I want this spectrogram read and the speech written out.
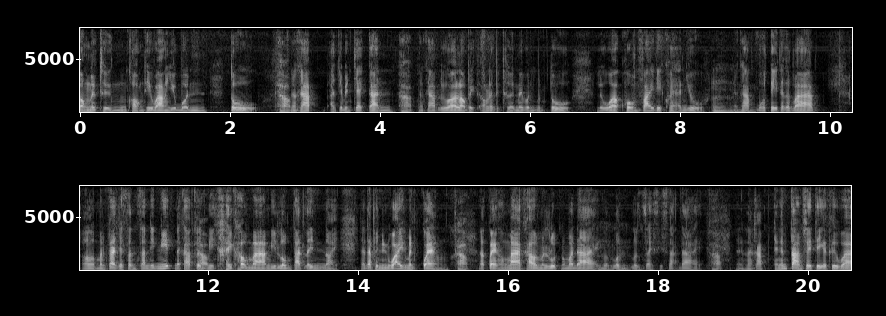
ลองนึกถึงของที่วางอยู่บนตู้ครับนะครับ อาจจะเป็นแจกันครับนะครับ หรือว่าเราไปเอาอะไรไปเทิร์นไว้บนบนตู้ หรือว่าโคมไฟที่แขวนอยู่อืมนะครับ ปกติถ้าเกิดว่า เออมันก็อาจจะสั่นๆนิดๆนะครับเกิดครับมีใครเข้ามามีลมพัดอะไรนิดหน่อย แต่ถ้าแผ่นดินไหวนี่มันแกว่งครับแล้วแกว่งมากๆเข้ามันหลุดลงมาได้ก็อืมหล่นหล่นใส่ศีรษะได้ครับนะครับอย่างนั้นตามสถิติก็คือว่า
